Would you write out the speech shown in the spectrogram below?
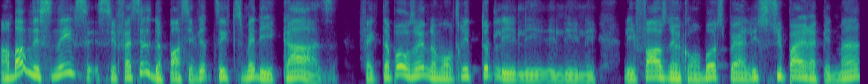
En bande dessinée, c'est facile de passer vite. Tu mets des cases. Fait que tu n'as pas besoin de montrer toutes les, les, les- les- phases d'un combat. Tu peux aller super rapidement.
